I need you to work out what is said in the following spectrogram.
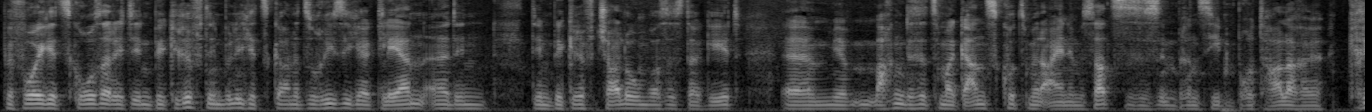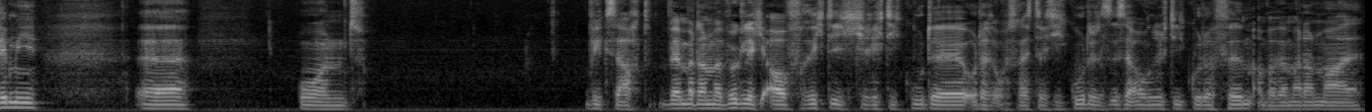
bevor ich jetzt großartig den Begriff, den will ich jetzt gar nicht so riesig erklären, äh, den, den Begriff Cello, um was es da geht. Äh, wir machen das jetzt mal ganz kurz mit einem Satz. Das ist im Prinzip ein brutalerer Krimi. Äh, und wie gesagt, wenn man dann mal wirklich auf richtig, richtig gute, oder was heißt richtig gute, das ist ja auch ein richtig guter Film, aber wenn man dann mal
